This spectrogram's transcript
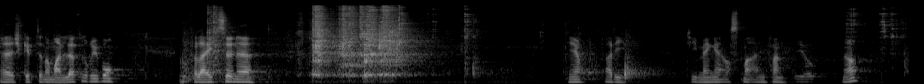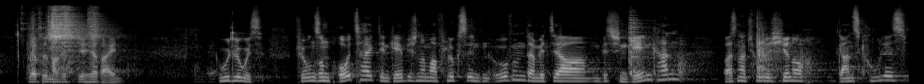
Äh, ich gebe dir nochmal einen Löffel rüber. Vielleicht so eine. Hier, Adi, die Menge erstmal anfangen. Löffel mache ich dir hier rein. Gut, Louis. Für unseren Brotteig, den gebe ich nochmal flugs in den Ofen, damit der ein bisschen gehen kann. Was natürlich hier noch ganz cool ist,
